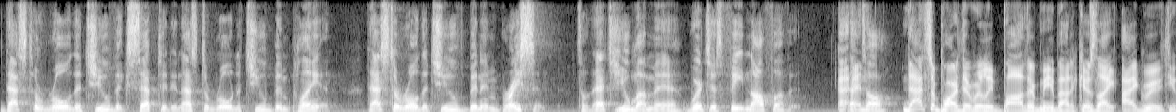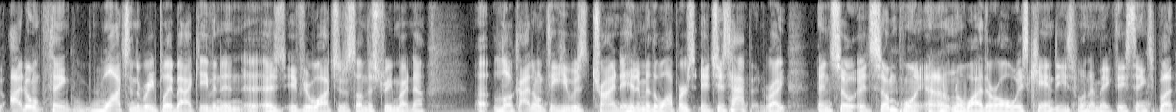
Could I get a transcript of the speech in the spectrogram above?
That's the role that you've accepted, and that's the role that you've been playing. That's the role that you've been embracing. So that's you, my man. We're just feeding off of it. That's and all. That's the part that really bothered me about it because, like, I agree with you. I don't think watching the replay back, even in as if you're watching us on the stream right now. Uh, look, I don't think he was trying to hit him in the whoppers. It just happened, right? And so at some point, and I don't know why they're always candies when I make these things, but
